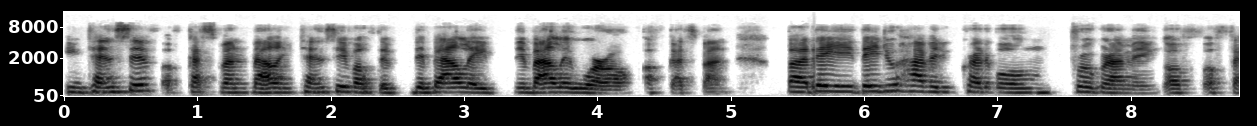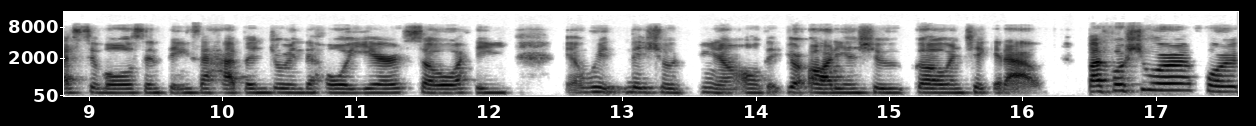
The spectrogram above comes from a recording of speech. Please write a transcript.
intensive of Kaatsbaan ballet intensive of the, the ballet the ballet world of Kaatsbaan but they they do have an incredible programming of, of festivals and things that happen during the whole year. So i think you know, we they should you know all the, your audience should go and check it out. But for sure for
